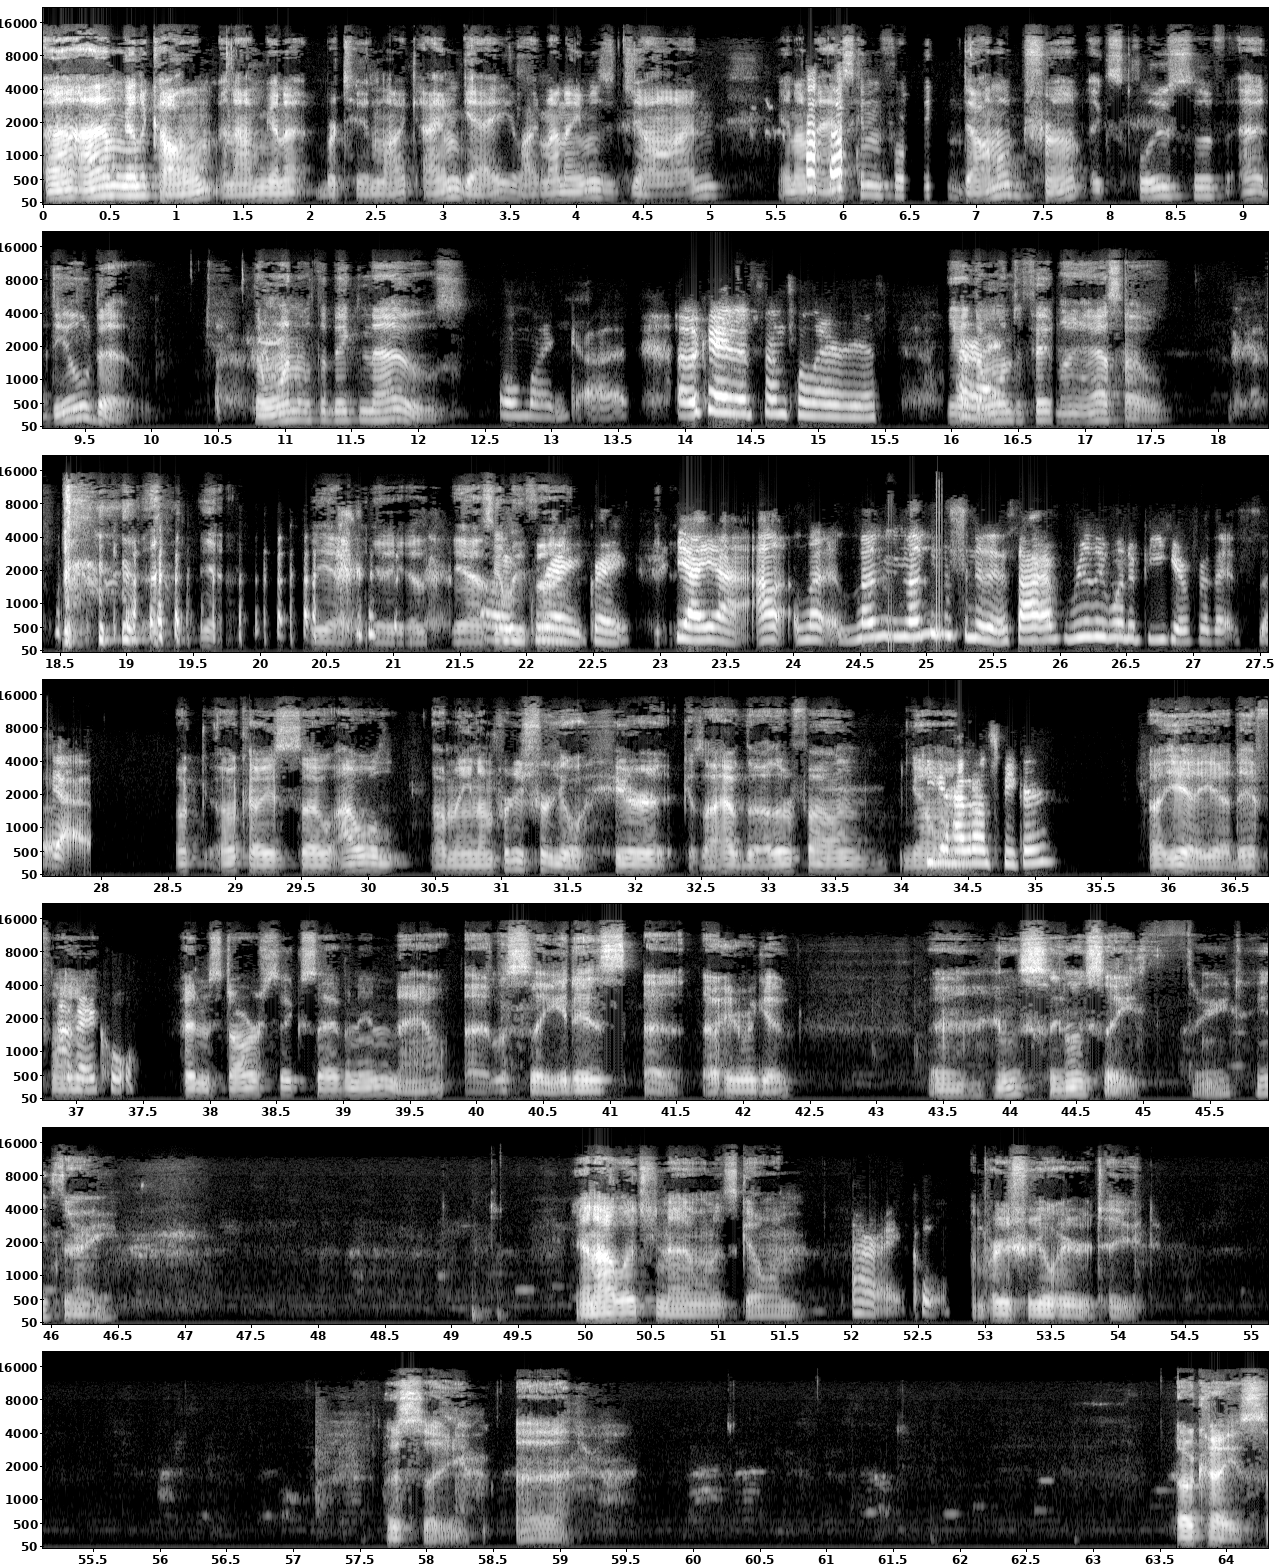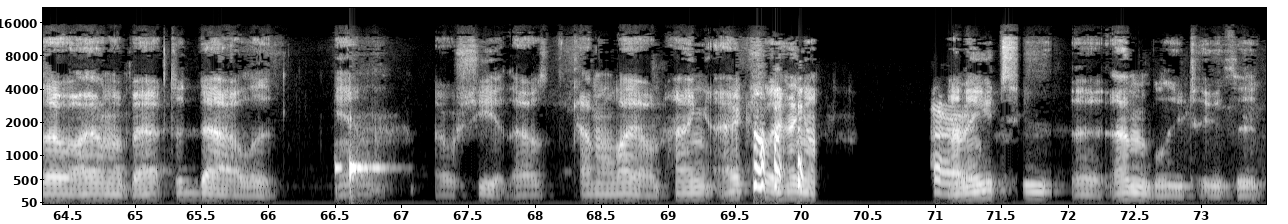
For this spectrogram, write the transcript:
Uh, I'm gonna call him and I'm gonna pretend like I am gay. Like my name is John, and I'm asking for the Donald Trump exclusive uh, dildo, the one with the big nose. Oh my god. Okay, that sounds hilarious. Yeah, the Alright. one to fit my asshole. yeah. Yeah, yeah, yeah, yeah. It's gonna Oh, be fun. great, great. Yeah, yeah. I'll let let me let me listen to this. I really want to be here for this. So yeah. Okay, okay, so I will. I mean, I'm pretty sure you'll hear it because I have the other phone. Going. You can have it on speaker. Uh, yeah, yeah, definitely. Okay, cool. Putting star six seven in now. Uh, let's see. It is. Uh, oh, here we go. Uh, let's see. Let's see. Three, two, three. And I'll let you know when it's going. All right, cool. I'm pretty sure you'll hear it too. Let's see. Uh, okay, so I am about to dial it. And oh shit, that was kind of loud. Hang, actually, hang on. All I need to uh, unbluetooth it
